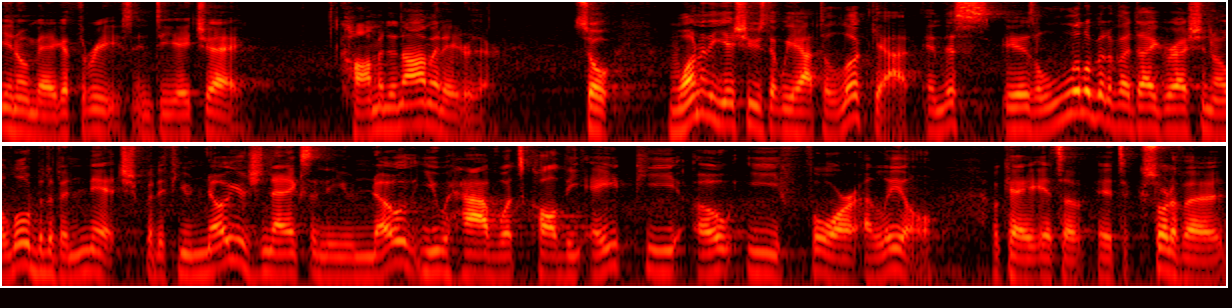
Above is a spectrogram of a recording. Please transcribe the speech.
in omega 3s, in DHA. Common denominator there. So, one of the issues that we have to look at, and this is a little bit of a digression, a little bit of a niche, but if you know your genetics and you know that you have what's called the APOE4 allele, okay, it's a it's a sort of a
